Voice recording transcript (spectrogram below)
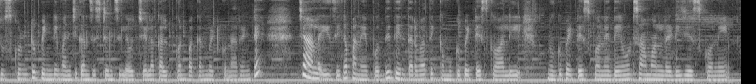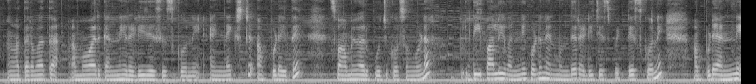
చూసుకుంటూ పిండి మంచి కన్సిస్టెన్సీలో వచ్చేలా కలుపుకొని పక్కన పెట్టుకున్నారంటే చాలా ఈజీగా పని అయిపోద్ది. దీని తర్వాత ఇంకా ముగ్గు పెట్టేసుకోవాలి. ముగ్గు పెట్టేసుకొని దేవుడి సామాన్లు రెడీ చేసుకొని ఆ తర్వాత అమ్మవారికి అన్నీ రెడీ చేసేసుకొని అండ్ నెక్స్ట్ అప్పుడైతే స్వామివారి పూజ కోసం కూడా దీపాలు ఇవన్నీ కూడా నేను ముందే రెడీ చేసి పెట్టేసుకొని అప్పుడే అన్ని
